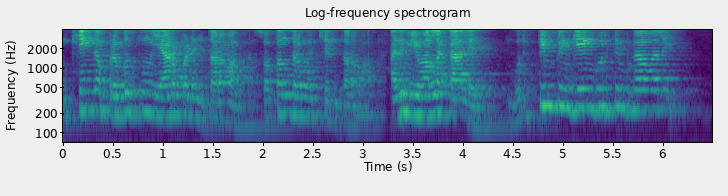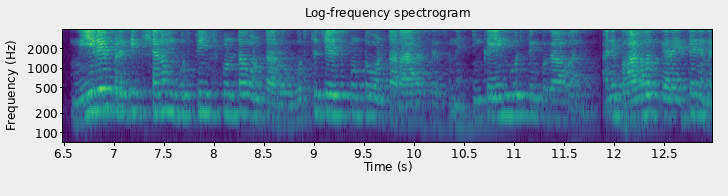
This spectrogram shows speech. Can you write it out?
ముఖ్యంగా ప్రభుత్వం ఏర్పడిన తర్వాత స్వతంత్రం వచ్చిన తర్వాత. అది మీ వల్ల కాలేదు. గుర్తింపు ఇంకేం గుర్తింపు కావాలి? మీరే ప్రతి క్షణం గుర్తించుకుంటూ ఉంటారు గుర్తు చేసుకుంటూ ఉంటారు ఆర్ఎస్ఎస్ని ఇంకా ఏం గుర్తింపు కావాలి? అని భాగవత్ గారు అయితే నిన్న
